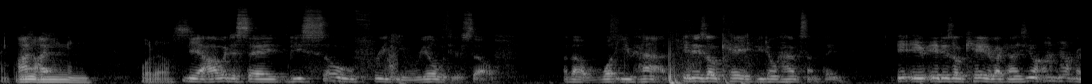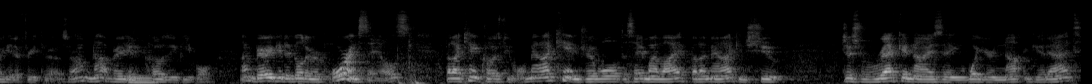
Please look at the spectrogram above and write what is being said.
Like I- I- reading and what else? Yeah, I would just say be so freaking real with yourself about what you have. It is okay if you don't have something. It, it, is okay to recognize, you know, I'm not very good at free throws, or I'm not very good Mhm. at closing people. I'm very good at building rapport in sales, but I can't close people. Man, I can't dribble to save my life, but I man, I can shoot. Just recognizing what you're not good at,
